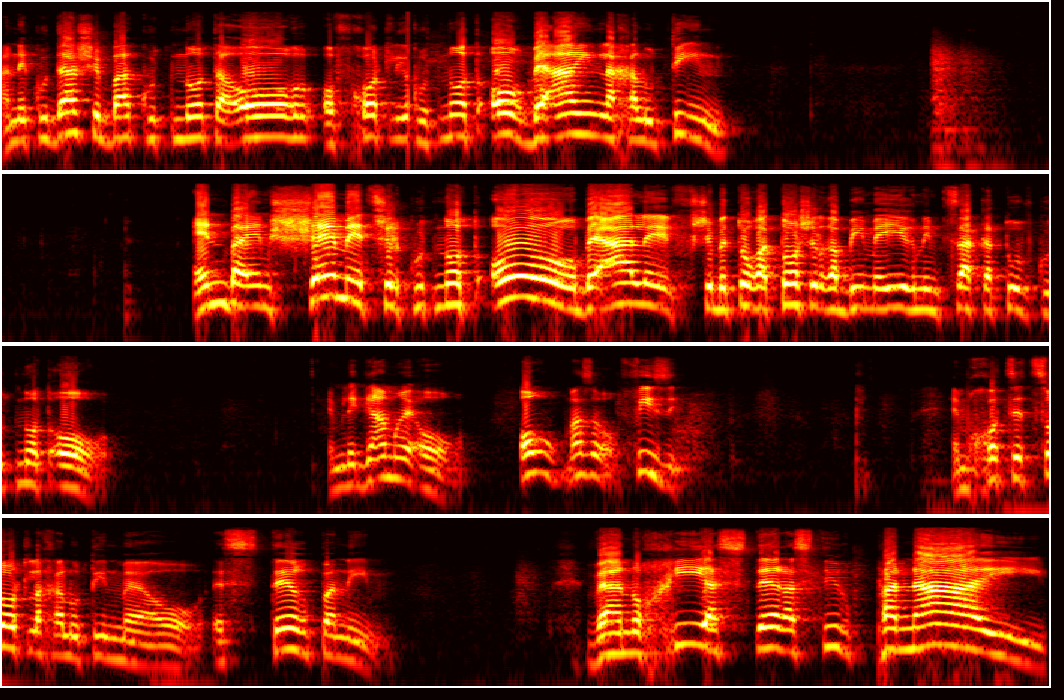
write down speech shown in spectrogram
הנקודה שבה כותנות האור הופכות להיות כותנות אור בעין לחלוטין. אין בהם שמץ של כותנות אור באלף שבתורתו של רבי מאיר נמצא כתוב כותנות אור. הם לגמרי אור. אור, מה זה אור? פיזי. הן חוצצות לחלוטין מהאור, הסתר פנים. ואנוכי אסתר אסתיר פניי,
